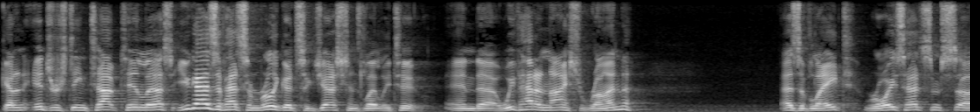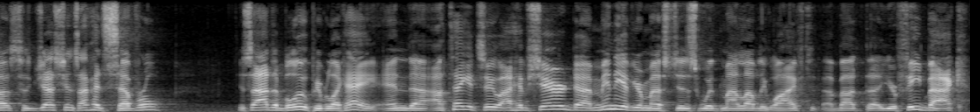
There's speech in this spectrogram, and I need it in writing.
Got an interesting top 10 list. You guys have had some really good suggestions lately, too. And uh, we've had a nice run as of late. Roy's had some uh, suggestions. I've had several. It's out of the blue. People are like, hey, and uh, I'll tell you too, I have shared uh, many of your messages with my lovely wife about uh, your feedback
